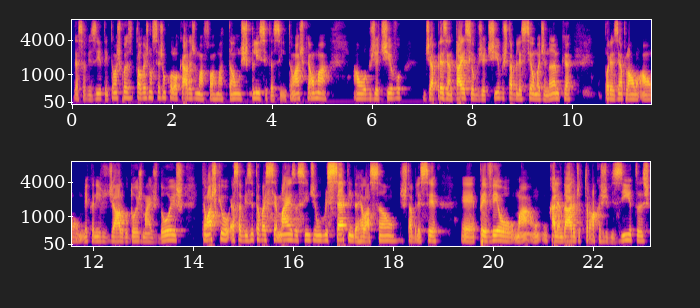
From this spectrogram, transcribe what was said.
dessa visita, então as coisas talvez não sejam colocadas de uma forma tão explícita assim. Então acho que há, uma, há um objetivo de apresentar esse objetivo, estabelecer uma dinâmica, por exemplo, há um, há um mecanismo de diálogo 2 mais 2. Então acho que o, essa visita vai ser mais assim de um resetting da relação, de estabelecer é, prever uma, um, um, calendário de trocas de visitas,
